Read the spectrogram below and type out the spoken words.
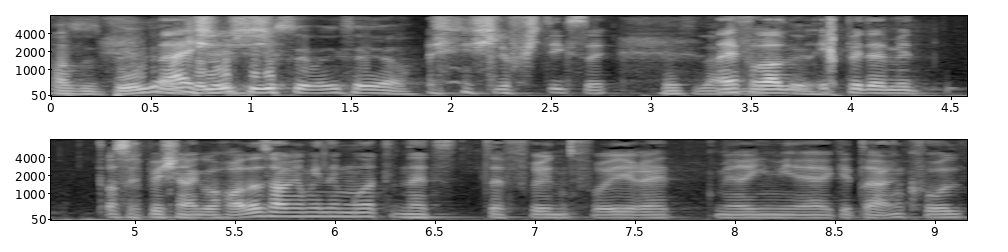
Also das Bild Nein, ist lustig, ist- gewesen, was ich gesehen habe. Das war lustig. gewesen. Ist Nein, vor allem, ich bin dann mit, also ich bin schnell Hallo sagen meiner Mutter, dann hat der Freund von ihr hat mir irgendwie ein Getränk geholt.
